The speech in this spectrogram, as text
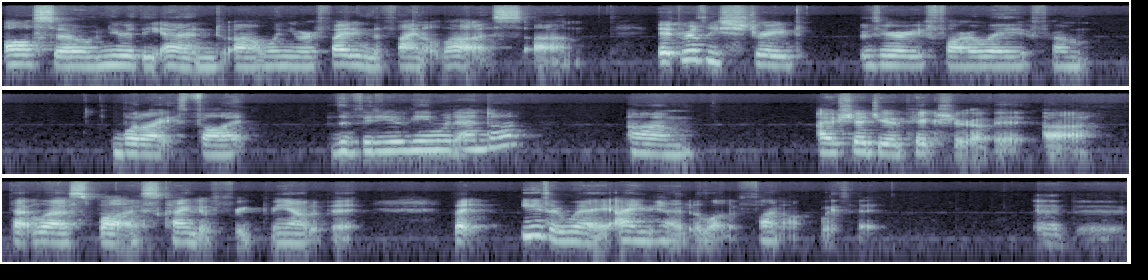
also near the end uh, when you were fighting the final boss um, it really strayed very far away from what I thought the video game would end on. Um, I showed you a picture of it. Uh, that last boss kind of freaked me out a bit. But either way, I had a lot of fun with it. Epic.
